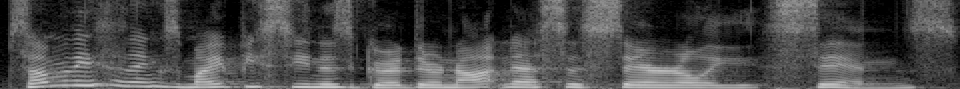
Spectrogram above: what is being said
Some of these things might be seen as good, they're not necessarily sins.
